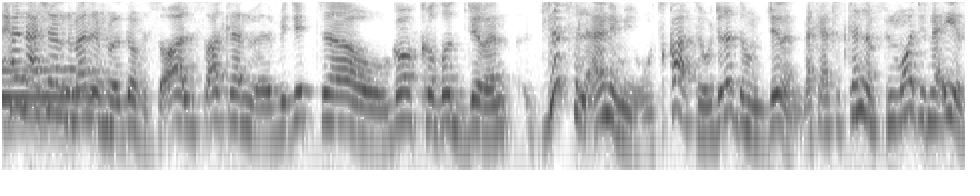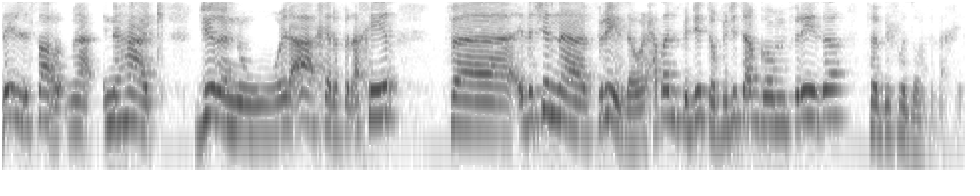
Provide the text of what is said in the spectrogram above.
إحنا عشان ما نفردوه في السؤال السؤال كان فيجيتا وجوكو ضد جيرن. جت في الأنمي وتقاتلوا وجلدهم جيرن لكن أنت تتكلم في المواجهة النهائية زي اللي صار مع انهاك جيرن وإلى آخره في الأخير. فإذا شلنا فريزا وحطينا فيجيتا وفيجيتا أقوى من فريزا فبيفوزون في الأخير.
